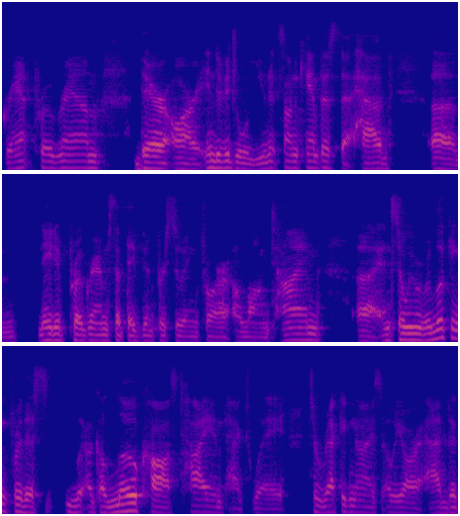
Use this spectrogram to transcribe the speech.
grant program. There are individual units on campus that have um, native programs that they've been pursuing for a long time. Uh, and so we were looking for this like a low cost, high impact way to recognize OER adv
